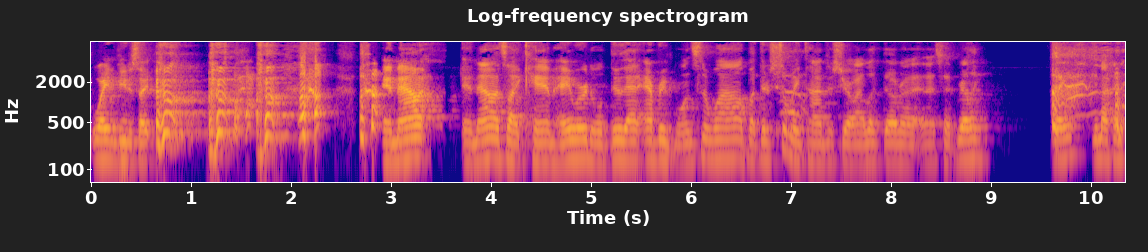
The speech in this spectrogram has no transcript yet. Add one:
waiting for you to say and now and now it's like Cam Heyward will do that every once in a while. But there's so many times this year I looked over and I said, "Really, really? You're not gonna,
